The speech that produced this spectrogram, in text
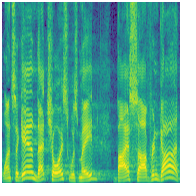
once again, that choice was made by a sovereign God,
